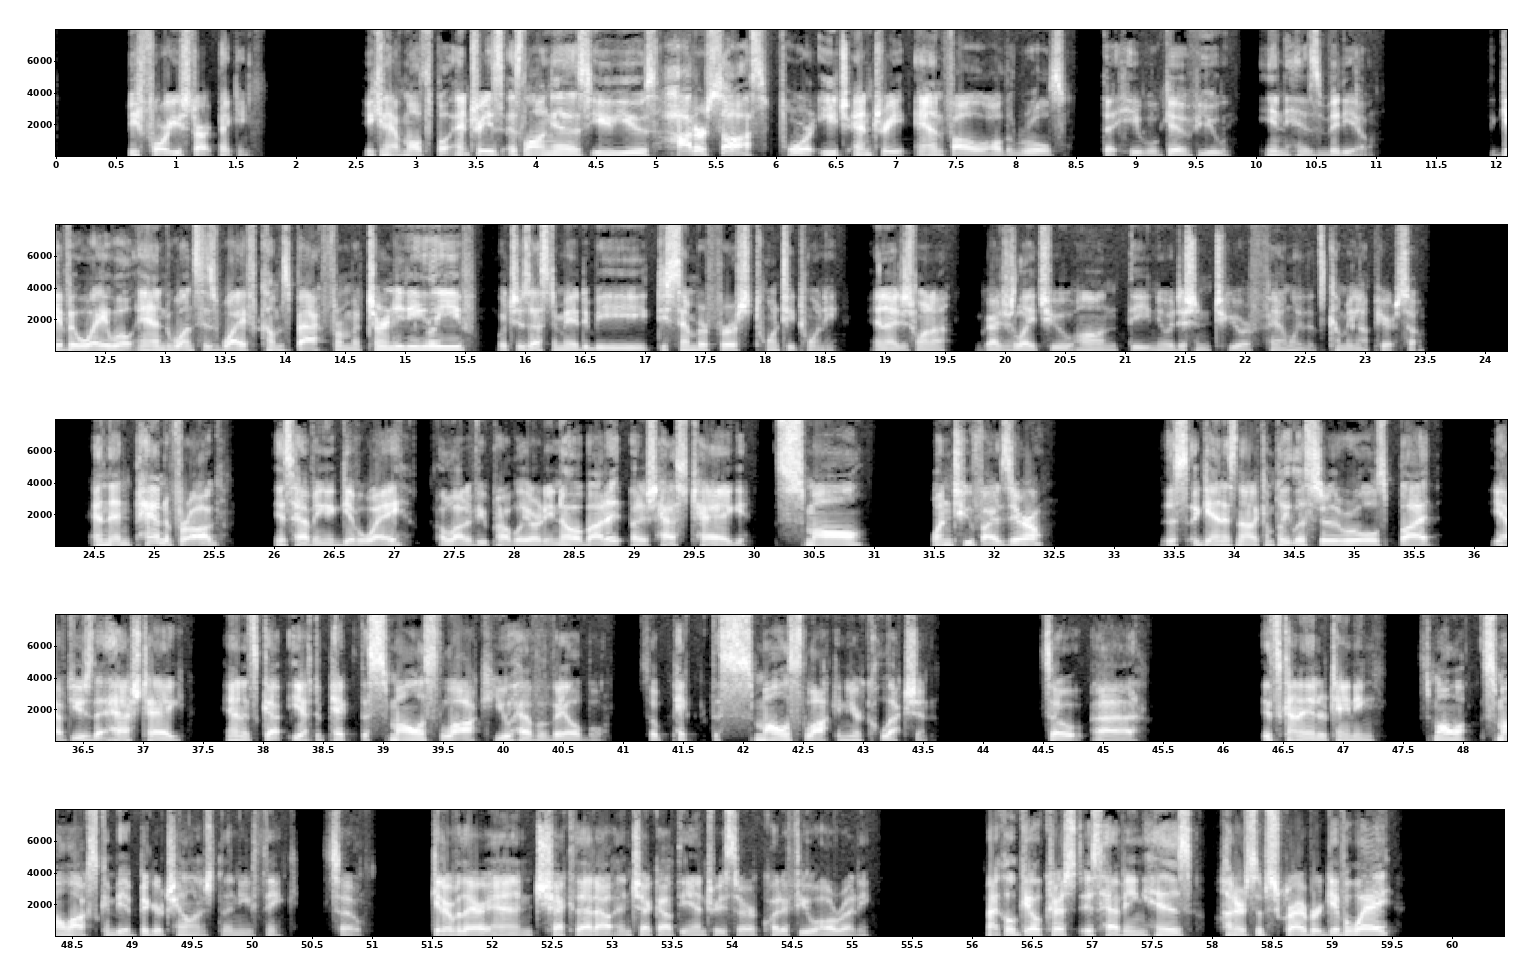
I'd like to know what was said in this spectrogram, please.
before you start picking. You can have multiple entries as long as you use hotter sauce for each entry and follow all the rules that he will give you in his video. The giveaway will end once his wife comes back from maternity leave, which is estimated to be December 1st, 2020. And I just want to congratulate you on the new addition to your family that's coming up here. So, and then Panda Frog is having a giveaway. A lot of you probably already know about it, but it's hashtag small 1250. This again is not a complete list of the rules, but you have to use that hashtag and it's got you have to pick the smallest lock you have available. So pick the smallest lock in your collection. So uh, it's kind of entertaining. Small small locks can be a bigger challenge than you think. So get over there and check that out and check out the entries. There are quite a few already. Michael Gilchrist is having his 100 subscriber giveaway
